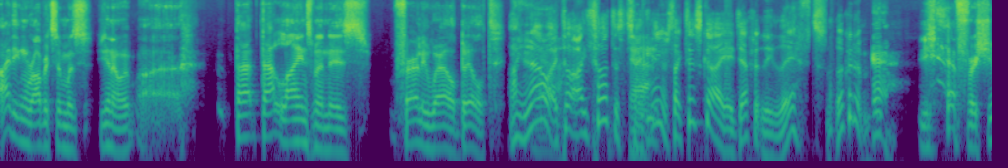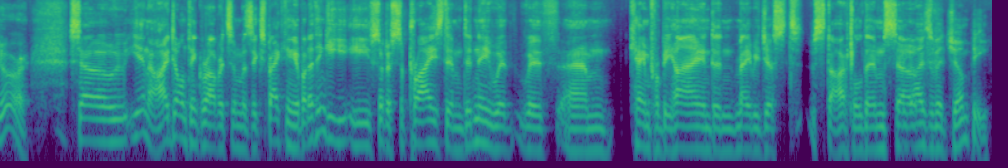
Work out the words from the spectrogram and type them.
I think Robertson was, you know, uh, that that linesman is fairly well built. I know. I thought I thought the same Yeah. thing. It was like this guy definitely lifts. Look at him. Yeah. Yeah, for sure. So, you know, I don't think Robertson was expecting it, but I think he, he sort of surprised him, didn't he? With with um came from behind and maybe just startled him. The So guy's a bit jumpy.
